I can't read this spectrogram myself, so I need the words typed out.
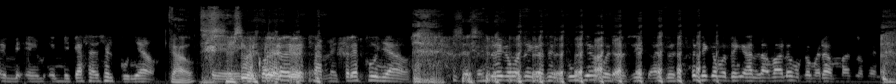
en, en- en mi casa es el puñado. Claro. Eh, ¿Cuánto hay que echarle? Tres puñados. Depende de cómo tengas el puño, pues así. Depende de cómo tengas la mano, pues comerás más o menos.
